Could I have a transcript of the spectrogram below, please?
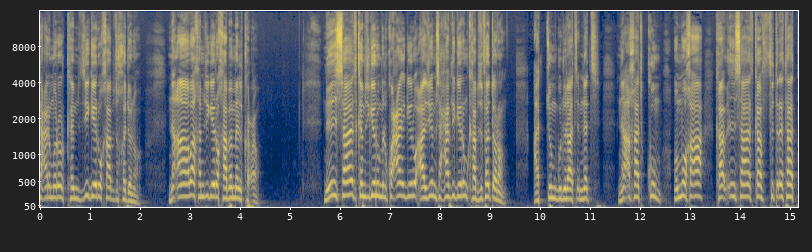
ሳዕሪ መሮር ከምዚ ገይሩ ካብ ዝኸደኖ ንኣባ ከምዚ ገይሩ ካበመልክዖ ንእሳት ከምዚ ገይሩ ምልኩዓት ገይሩ ኣዝዮም ሰሓብቲ ገይሮም ካብ ዝፈጠሮም ኣቱም ጉዱላት እምነት ንኣኻትኩም እሞ ኸኣ ካብ እንስሳት ካብ ፍጥረታት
